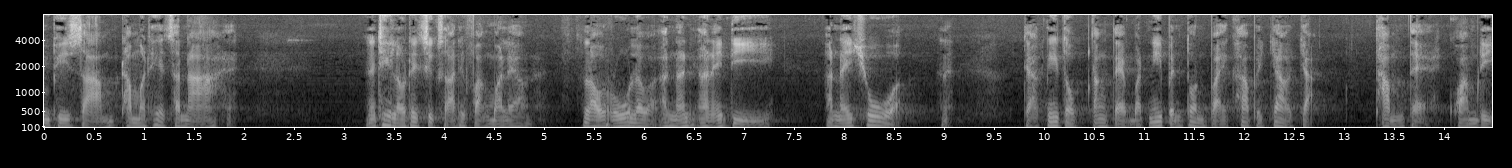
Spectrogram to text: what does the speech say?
MP3 ธรรมเทศนา ที่เราได้ศึกษาได้ฟังมาแล้ว เรารู้แล้วว่า อันนั้นอันไหนดี อันไหนชั่ว จากนี้ตบตั้งแต่บัดนี้เป็นต้นไปข้าพเจ้าจะทำแต่ความดี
